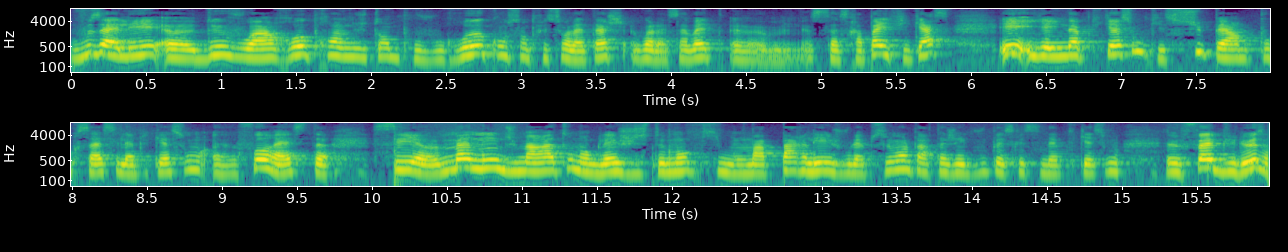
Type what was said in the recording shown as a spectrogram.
vous allez euh, devoir reprendre du temps pour vous reconcentrer sur la tâche. Voilà, ça va être, euh, ça sera pas efficace. Et il y a une application qui est superbe pour ça, c'est l'application Forest. C'est Manon du marathon d'anglais justement qui m'en a parlé. Je voulais absolument le partager avec vous parce que c'est une application fabuleuse.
